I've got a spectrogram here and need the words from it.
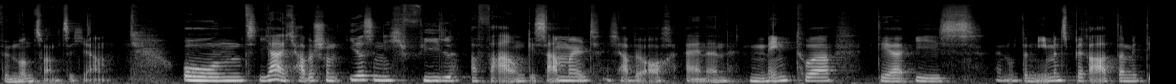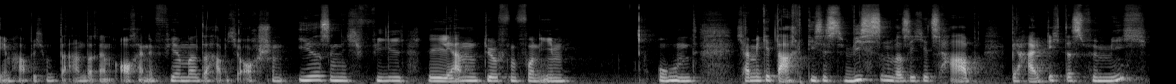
25 Jahren. Und ja, ich habe schon irrsinnig viel Erfahrung gesammelt. Ich habe auch einen Mentor, der ist ein Unternehmensberater, mit dem habe ich unter anderem auch eine Firma, da habe ich auch schon irrsinnig viel lernen dürfen von ihm. Und ich habe mir gedacht, dieses Wissen, was ich jetzt habe, behalte ich das für mich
